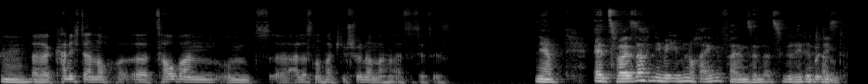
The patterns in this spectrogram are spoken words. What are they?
mhm. äh, kann ich dann noch äh, zaubern und äh, alles nochmal viel schöner machen, als es jetzt ist. Ja, äh, zwei Sachen, die mir eben noch eingefallen sind, als du geredet Unbedingt. hast.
